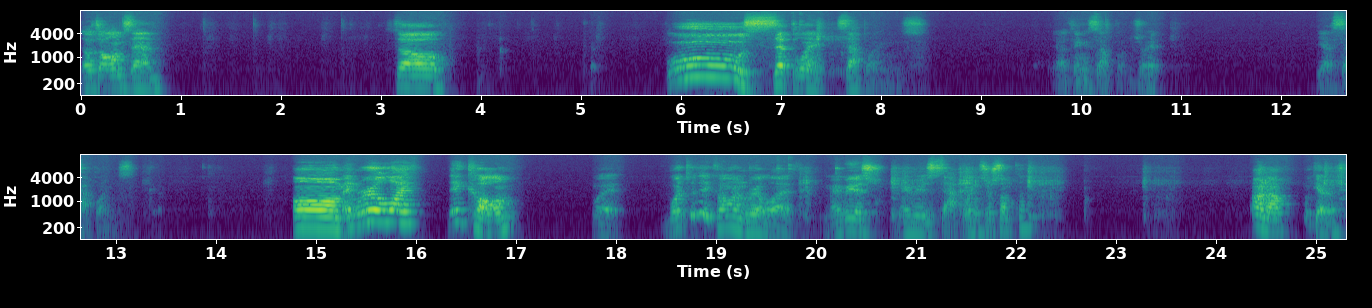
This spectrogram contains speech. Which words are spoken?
that's all I'm saying. So Ooh, sapling saplings. Yeah, I think it's saplings, right? Yeah, saplings. Um, in real life, they call them. Wait, what do they call in real life? Maybe it's maybe it's saplings or something. Oh no, who cares?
